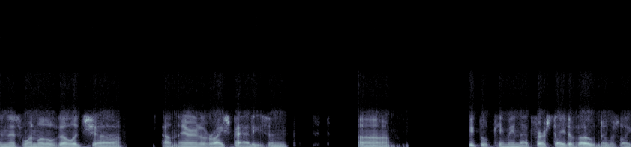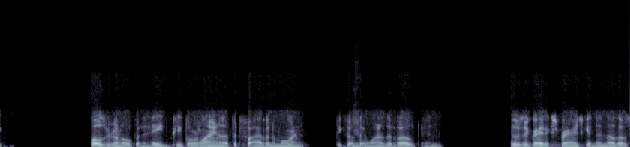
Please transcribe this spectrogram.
in this one little village uh, out there, the rice paddies, and uh, people came in that first day to vote, and it was like polls were going to open at eight, and people were lining up at five in the morning because mm. they wanted to vote. And it was a great experience getting to know those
